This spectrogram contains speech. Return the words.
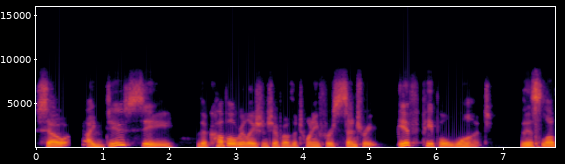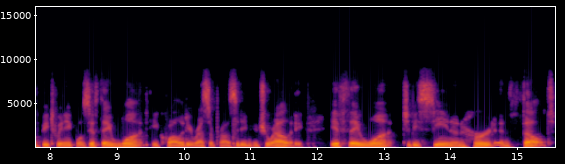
So I do see the couple relationship of the 21st century. If people want this love between equals, if they want equality, reciprocity, mutuality, if they want to be seen and heard and felt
